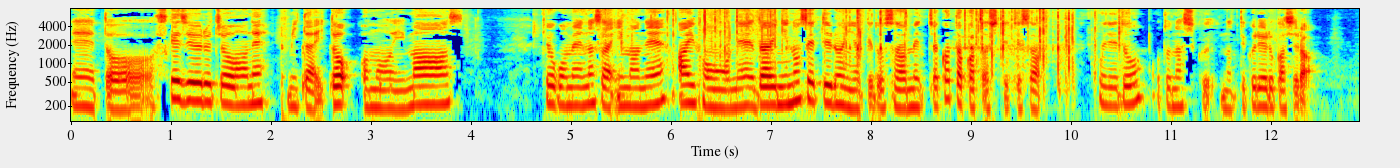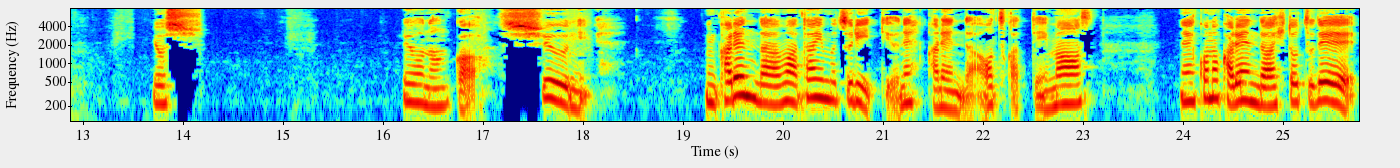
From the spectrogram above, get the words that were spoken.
えっと、スケジュール帳をね、見たいと思います。今日ごめんなさい。今ね、iPhone をね、台に載せてるんやけどさ、めっちゃカタカタしててさ、これでどう？おとなしくなってくれるかしら？よし。これをなんか、週に、うんカレンダーはタイムツリーっていうね、カレンダーを使っています。ね、このカレンダー一つで、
